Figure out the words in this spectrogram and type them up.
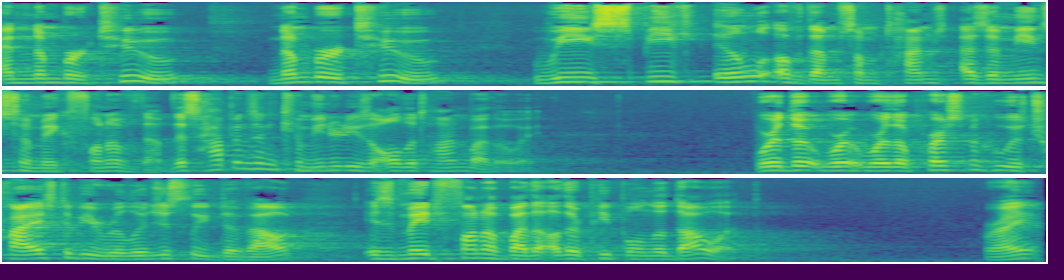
And number two, number two, we speak ill of them sometimes as a means to make fun of them. This happens in communities all the time, by the way. Where the, where, where the person who tries to be religiously devout is made fun of by the other people in the dawah. Right?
